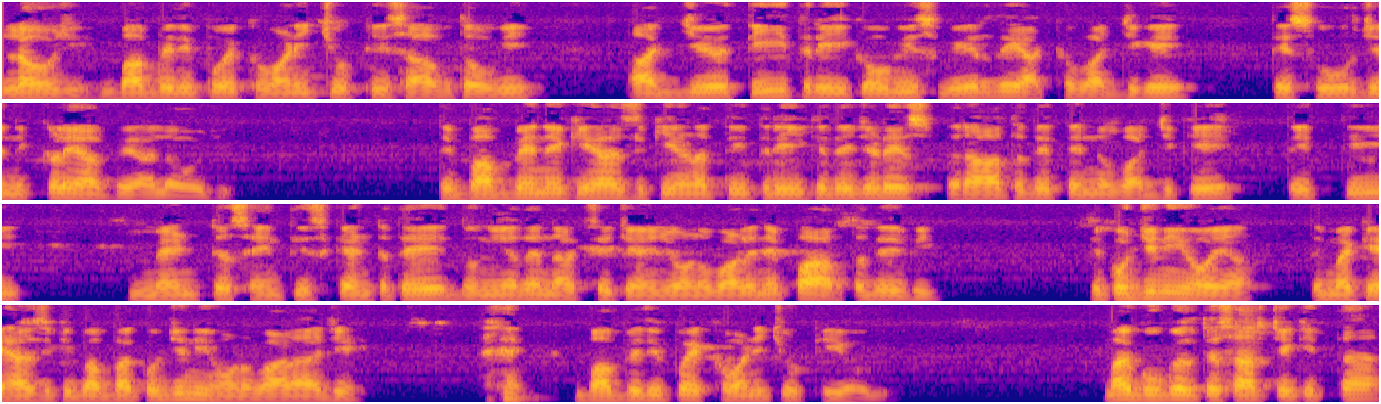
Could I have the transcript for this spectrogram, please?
ਲਓ ਜੀ, ਬਾਬੇ ਦੀ ਭਵਿੱਖਬਾਣੀ ਝੂਠੀ ਸਾਬਤ ਹੋ ਗਈ। ਅੱਜ 30 ਤਰੀਕ ਹੋ ਗਈ, ਸਵੇਰ ਦੇ 8 ਵੱਜ ਗਏ ਤੇ ਸੂਰਜ ਨਿਕਲਿਆ ਪਿਆ, ਲਓ ਜੀ। ਤੇ ਬਾਬੇ ਨੇ ਕਿਹਾ ਸੀ ਕਿ 29 ਤਰੀਕ ਦੇ ਜਿਹੜੇ ਰਾਤ ਦੇ 3 ਵੱਜ ਕੇ 33 ਮਿੰਟ 37 ਸਕਿੰਟ ਤੇ ਦੁਨੀਆ ਦੇ ਨਕਸ਼ੇ ਚੇਂਜ ਹੋਣ ਵਾਲੇ ਨੇ ਭਾਰਤ ਦੇ ਵੀ। ਤੇ ਕੁਝ ਨਹੀਂ ਹੋਇਆ। ਤੇ ਮੈਂ ਕਿਹਾ ਸੀ ਕਿ ਬਾਬਾ ਕੁਝ ਨਹੀਂ ਹੋਣ ਵਾਲਾ ਅਜੇ। ਬਾਬੇ ਦੀ ਭਵਿੱਖਬਾਣੀ ਝੂਠੀ ਹੋ ਗਈ। ਮੈਂ ਗੂਗਲ ਤੇ ਸਰਚ ਕੀਤਾ,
